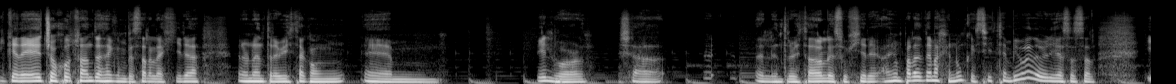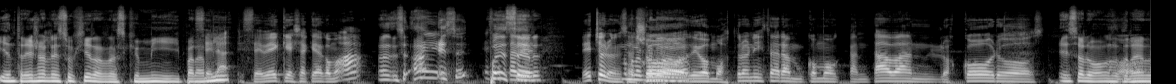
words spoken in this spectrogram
y que de hecho, justo antes de que empezara la gira, en una entrevista con eh, Billboard, ya el entrevistador le sugiere: hay un par de temas que nunca hiciste en vivo que deberías hacer. Y entre ellos le sugiere Rescue Me. Y para se, mí, la- se ve que ella queda como, ah, ah, ese- ah, sí, ese puede ser. bien. De hecho, lo ensayó, digo, mostró en Instagram cómo cantaban los coros. Eso lo vamos a tener en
